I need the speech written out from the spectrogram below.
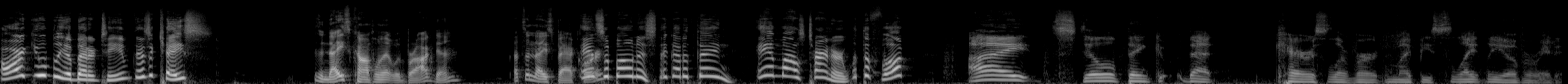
arguably a better team. There's a case. It's a nice compliment with Brogdon. That's a nice backcourt. And backcourt. Sabonis, they got a thing. And Myles Turner. What the fuck? I still think that Caris Levert might be slightly overrated.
